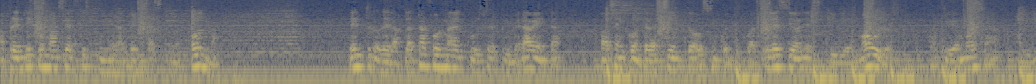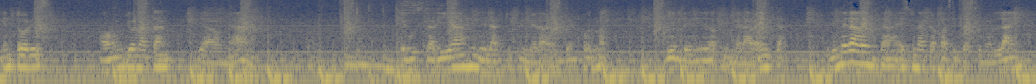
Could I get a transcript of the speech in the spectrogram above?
Aprende cómo hacer tus primeras ventas en Hotmart. Dentro de la plataforma del curso de primera venta vas a encontrar 154 lecciones y 10 módulos. Aquí vemos a, mis mentores, a un Jonathan y a una Ana. ¿Te gustaría generar tu primera venta en Hotmart? Bienvenido a Primera Venta. Primera Venta es una capacitación online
